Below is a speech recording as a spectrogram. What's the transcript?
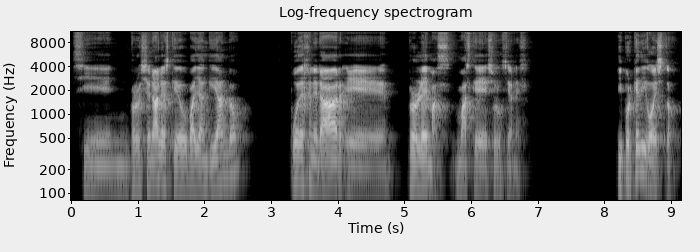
sin profesionales que os vayan guiando, puede generar problemas más que soluciones. ¿Y por qué digo esto?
